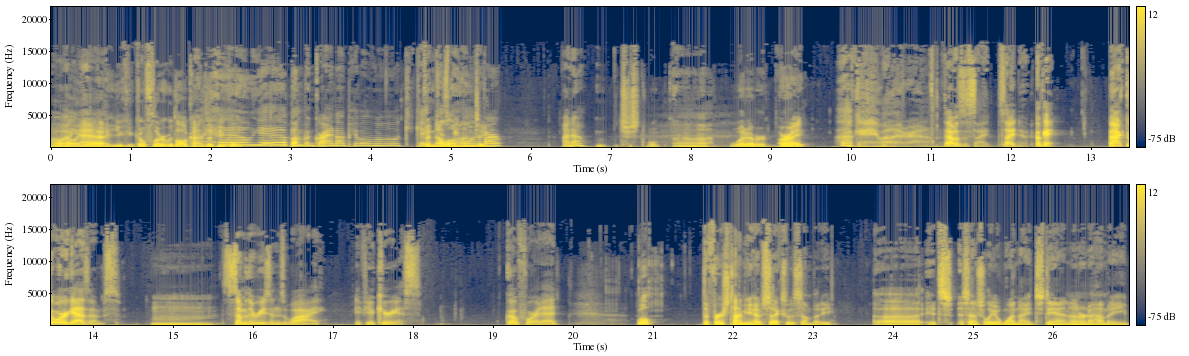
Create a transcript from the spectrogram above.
Oh, hell yeah. You could go flirt with all kinds of people. Hell yeah, bump and grind on people. kiss Vanilla people hunting. I know. Just uh, whatever. All right. Okay, well, that was a side side note. Okay, back to orgasms. Mm. Some of the reasons why, if you're curious, go for it, Ed. Well, the first time you have sex with somebody, uh, it's essentially a one night stand. I don't know how many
